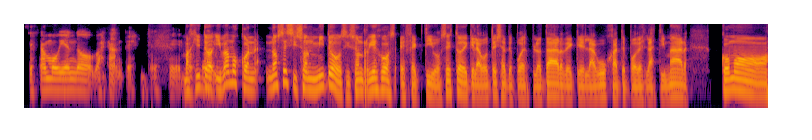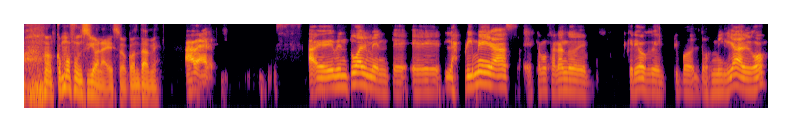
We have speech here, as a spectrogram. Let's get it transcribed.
se están moviendo bastante. Este, Majito, y vamos con, no sé si son mitos o si son riesgos efectivos, esto de que la botella te puede explotar, de que la aguja te podés lastimar, ¿Cómo, ¿Cómo funciona eso? Contame. A ver, eventualmente, eh, las primeras, estamos hablando de, creo que tipo del 2000 y algo,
